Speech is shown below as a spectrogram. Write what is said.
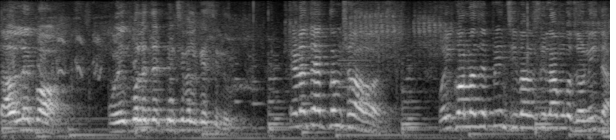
তাহলে ক ওই কলেজের প্রিন্সিপাল কে ছিল? এটা তো একদম সহজ। ওই কলেজের প্রিন্সিপাল ছিল আমাকে জনিদা।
